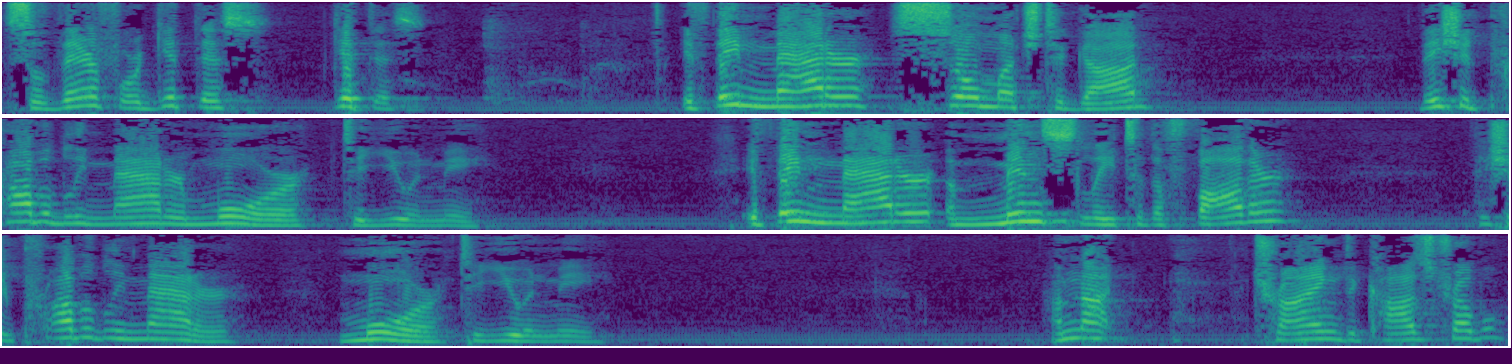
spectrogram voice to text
So therefore, get this, get this. If they matter so much to God, they should probably matter more to you and me. If they matter immensely to the Father, they should probably matter more to you and me. I'm not trying to cause trouble,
